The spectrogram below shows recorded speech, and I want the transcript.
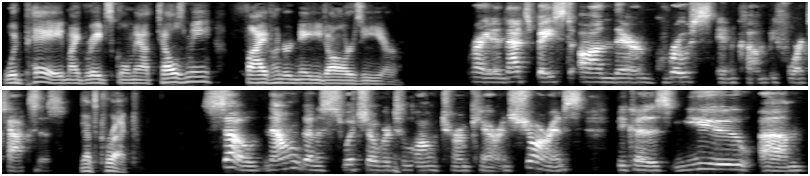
would pay, my grade school math tells me, $580 a year. Right, and that's based on their gross income before taxes. That's correct. So now I'm going to switch over to long term care insurance because you um,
